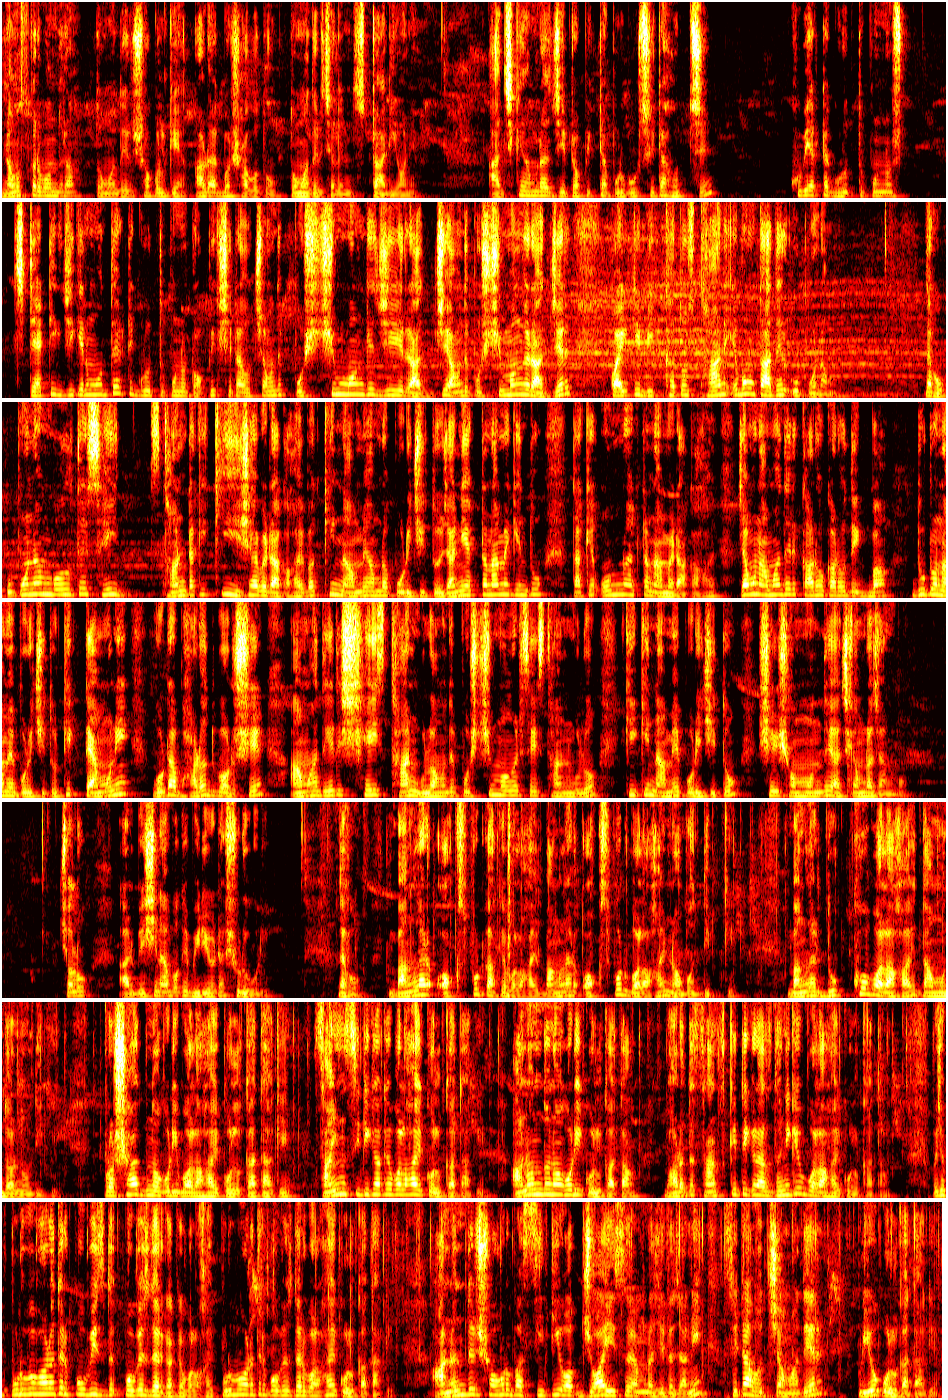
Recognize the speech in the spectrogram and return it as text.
নমস্কার বন্ধুরা, তোমাদের সকলকে আরও একবার স্বাগত তোমাদের চ্যানেল স্টাডি অনে। আজকে আমরা যে টপিকটা পড়ব সেটা হচ্ছে খুবই একটা গুরুত্বপূর্ণ স্ট্যাটিক জিকের মধ্যে একটি গুরুত্বপূর্ণ টপিক, সেটা হচ্ছে আমাদের পশ্চিমবঙ্গে যে রাজ্যে, আমাদের পশ্চিমবঙ্গে রাজ্যের কয়েকটি বিখ্যাত স্থান এবং তাদের উপনাম। দেখো, উপনাম বলতে সেই স্থানটাকে কী হিসাবে ডাকা হয় বা কী নামে আমরা পরিচিত জানি, একটা নামে কিন্তু তাকে অন্য একটা নামে ডাকা হয়। যেমন আমাদের কারও কারও দেখবা দুটো নামে পরিচিত, ঠিক তেমনই গোটা ভারতবর্ষে আমাদের সেই স্থানগুলো, আমাদের পশ্চিমবঙ্গের সেই স্থানগুলো কী কী নামে পরিচিত সেই সম্বন্ধে আজকে আমরা জানব। চলো আর বেশি না বকে ভিডিওটা শুরু করি। দেখো, বাংলার অক্সফোর্ড কাকে বলা হয়? বাংলার অক্সফোর্ড বলা হয় নবদ্বীপকে। বাংলার দুঃখ বলা হয় দামোদর নদীকে। প্রসাদ নগরী বলা হয় কলকাতাকে, সায়েন্স সিটি কাকে বলা হয় কলকাতাকে আনন্দনগরী কলকাতা, ভারতের সাংস্কৃতিক রাজধানীকেও বলা হয় কলকাতা। বলছে পূর্ব ভারতের প্রবেশ প্রবেশদ্বার কাকে বলা হয়? পূর্ব ভারতের প্রবেশদ্বার বলা হয় কলকাতাকে। আনন্দের শহর বা সিটি অফ জয় হিসেবে আমরা যেটা জানি, সেটা হচ্ছে আমাদের প্রিয় কলকাতাকে।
